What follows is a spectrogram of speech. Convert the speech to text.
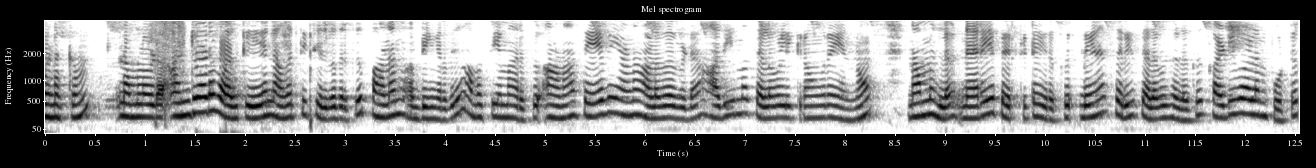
வணக்கம். நம்மளோட அன்றாட வாழ்க்கையை நகர்த்தி செல்வதற்கு பணம் அப்படிங்கிறது அவசியமாக இருக்குது ஆனால் தேவையான அளவை விட அதிகமாக செலவழிக்கிறோங்கிற எண்ணம் நம்மள நிறைய பேர்கிட்ட இருக்குது தினசரி செலவுகளுக்கு கடிவாளம் போட்டு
